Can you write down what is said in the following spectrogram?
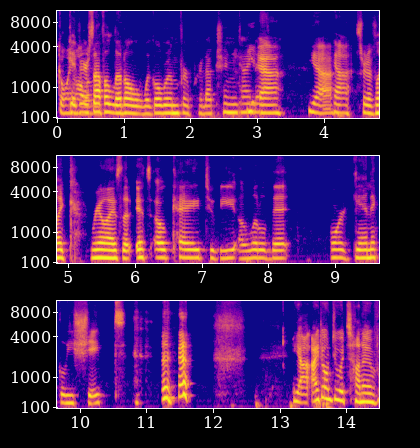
going Give all over yourself a little wiggle room for production, kind of. yeah yeah Yeah. Sort of like realize that it's okay to be a little bit organically shaped. yeah i don't do a ton of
